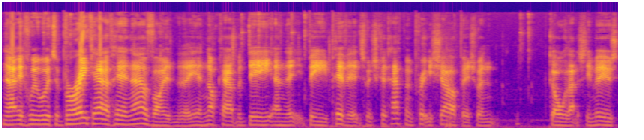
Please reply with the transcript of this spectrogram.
Now, if we were to break out of here now violently and knock out the D and the B pivots, which could happen pretty sharpish when gold actually moves,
